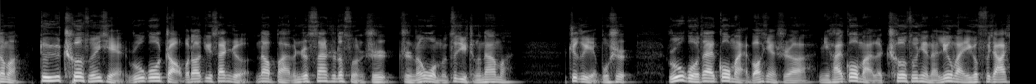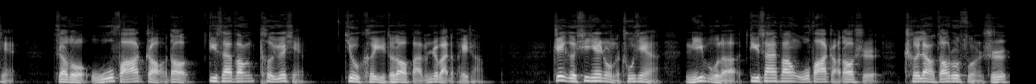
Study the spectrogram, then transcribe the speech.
那么，对于车损险，如果找不到第三者，那百分之三十的损失只能我们自己承担吗？这个也不是。如果在购买保险时啊，你还购买了车损险的另外一个附加险，叫做无法找到第三方特约险，就可以得到百分之百的赔偿。这个新险种的出现啊，弥补了第三方无法找到时车辆遭受损失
